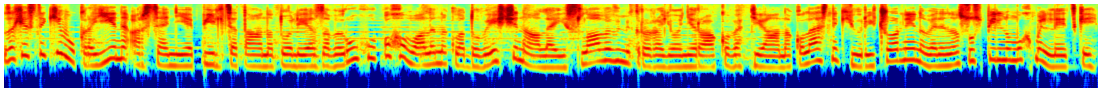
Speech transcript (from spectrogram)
Захисників України Арсенія Пільця та Анатолія Заверуху поховали на кладовищі на Алеї Слави в мікрорайоні Ракове. Діана Колесник, Юрій Чорний. Новини на Суспільному. Хмельницький.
